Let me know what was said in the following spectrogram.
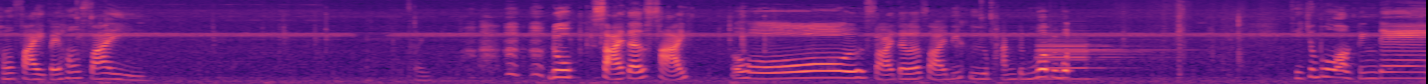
ห้องไฟไปห้องไฟ ไฟ ดูสายแต่ละสาย โอ้โห สายแต่ละสายนี่คือพันกันมั่วไปหมดสีชมพูออกแดง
